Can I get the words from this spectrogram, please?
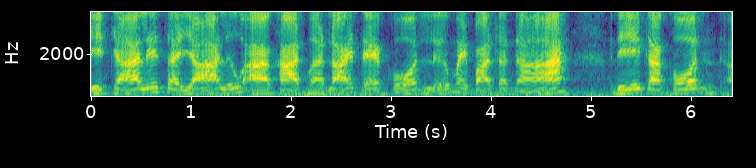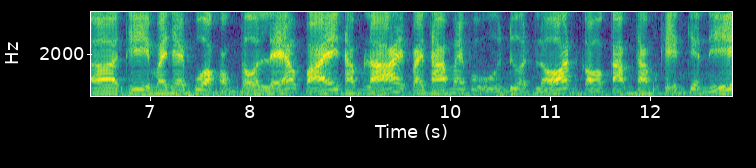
อิจฉาลิษยาหรือว่าอาฆาตมาหลายแต่คนหรือไม่ปรารถนา ดีกับคนที่ไม่ใช่พวกของตนแล้วไปทำร้ายไปทำให้ผู้อื่นเดือดร้อนก่อกรรมทำเข็นเช่นนี้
